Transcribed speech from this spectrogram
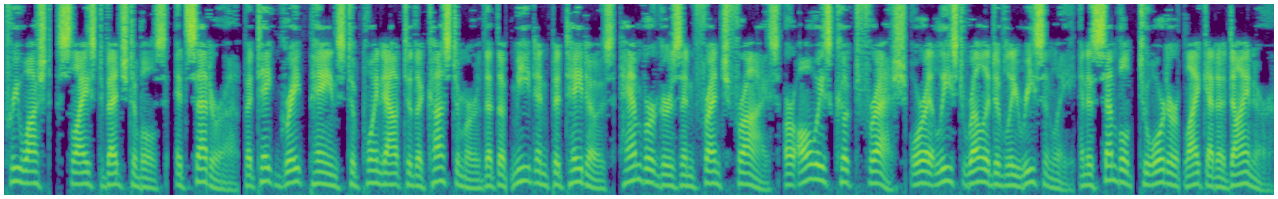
pre-washed, sliced vegetables, etc. but take great pains to point out to the customer that the meat and potatoes hamburgers and French fries are always cooked fresh or at least relatively recently and assembled to order like at a diner.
